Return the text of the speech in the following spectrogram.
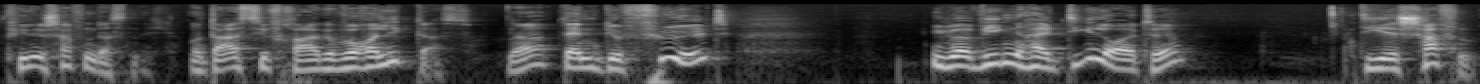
viele schaffen das nicht. Und da ist die Frage, woran liegt das? Ne? Denn gefühlt überwiegen halt die Leute, die es schaffen.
